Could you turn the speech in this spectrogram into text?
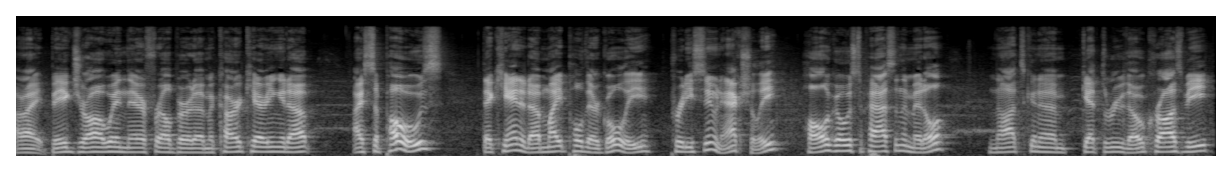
All right, big draw win there for Alberta. Makar carrying it up. I suppose that Canada might pull their goalie pretty soon, actually. Hall goes to pass in the middle. Not to get through, though. Crosby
